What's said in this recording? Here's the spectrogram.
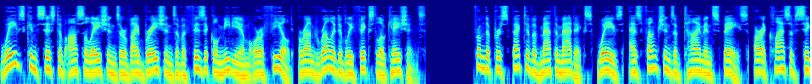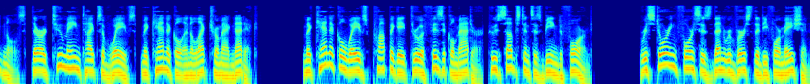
Waves consist of oscillations or vibrations of a physical medium or a field, around relatively fixed locations. From the perspective of mathematics, waves, as functions of time and space, are a class of signals. There are two main types of waves, mechanical and electromagnetic. Mechanical waves propagate through a physical matter, whose substance is being deformed. Restoring forces then reverse the deformation.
